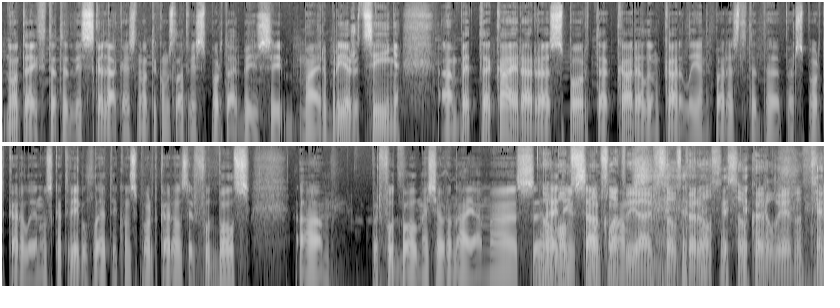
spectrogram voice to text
Noteikti tad, tad viskaļākais notikums Latvijas sportā ir bijusi Maira Brieža cīņa, bet kā ir ar sporta karali un karalieni? Parasti tad par sporta karalieni uzskata vieglatlētika un sporta karalis ir futbols. Um, par futbolu mēs jau runājām no, raidījuma sākumā. Mums Latvijā ir savs karalis un savu karalieni, un tie,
